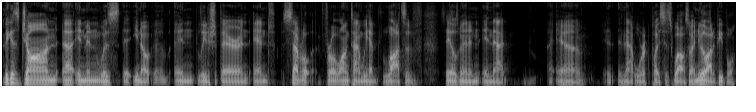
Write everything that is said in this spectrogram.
because John uh, Inman was, uh, you know, uh, in leadership there, and and several for a long time we had lots of salesmen in in that. Uh, in- that workplace as well, so I knew a lot of people.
